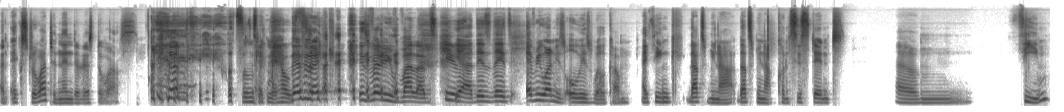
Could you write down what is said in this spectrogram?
an extrovert and then the rest of us. that sounds like my house. There's like it's very balanced. Yes. Yeah, there's there's everyone is always welcome. I think that's been a that's been a consistent um theme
